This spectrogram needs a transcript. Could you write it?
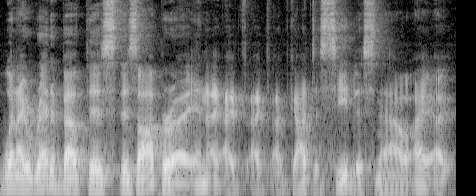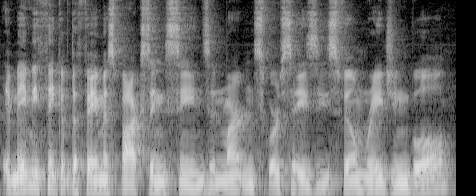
when I read about this this opera, and I, have I've, got to see this now, I, I, it made me think of the famous boxing scenes in Martin Scorsese's film Raging Bull,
